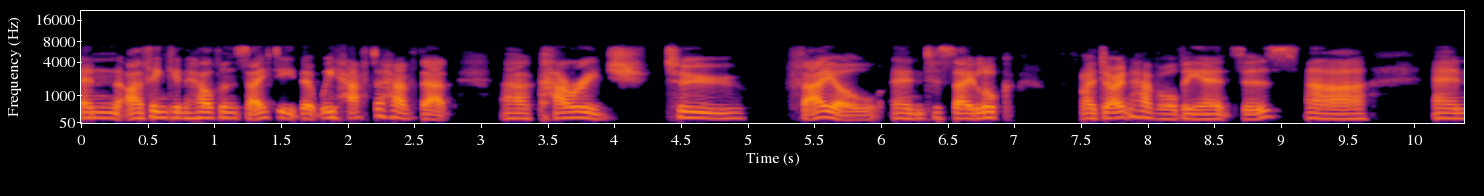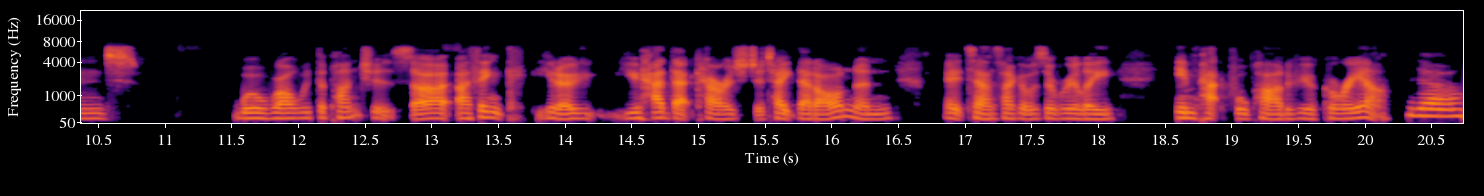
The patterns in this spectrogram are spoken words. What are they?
and i think in health and safety that we have to have that uh, courage to fail and to say, look, I don't have all the answers, uh, and we'll roll with the punches. So I, I think you know you had that courage to take that on, and it sounds like it was a really impactful part of your career. Yeah.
